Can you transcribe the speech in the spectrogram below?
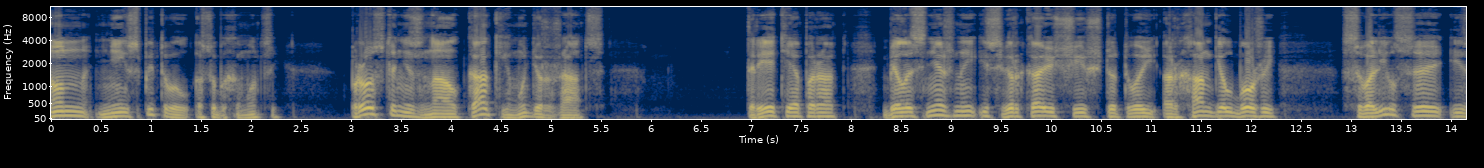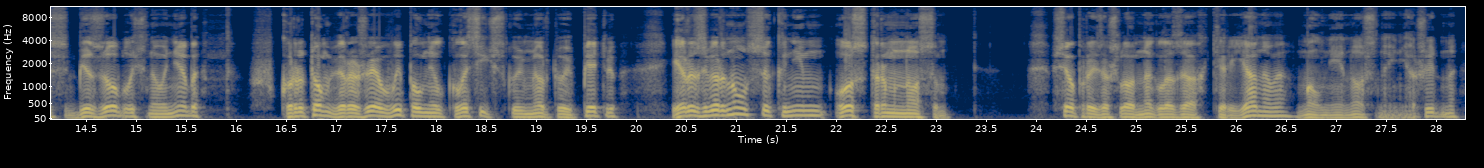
Он не испытывал особых эмоций, просто не знал, как ему держаться. Третий аппарат, белоснежный и сверкающий, что твой архангел Божий, свалился из безоблачного неба, в крутом вираже выполнил классическую мертвую петлю и развернулся к ним острым носом. Все произошло на глазах Кирьянова, молниеносно и неожиданно,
